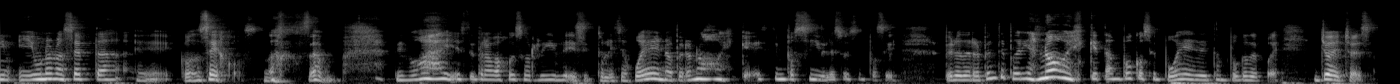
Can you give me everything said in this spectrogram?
y, uno no acepta eh, consejos, ¿no? O sea, digo, ay, este trabajo es horrible. Y si tú le dices, bueno, pero no, es que es imposible, eso es imposible. Pero de repente podrías, no, es que tampoco se puede, tampoco se puede. Yo he hecho eso,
